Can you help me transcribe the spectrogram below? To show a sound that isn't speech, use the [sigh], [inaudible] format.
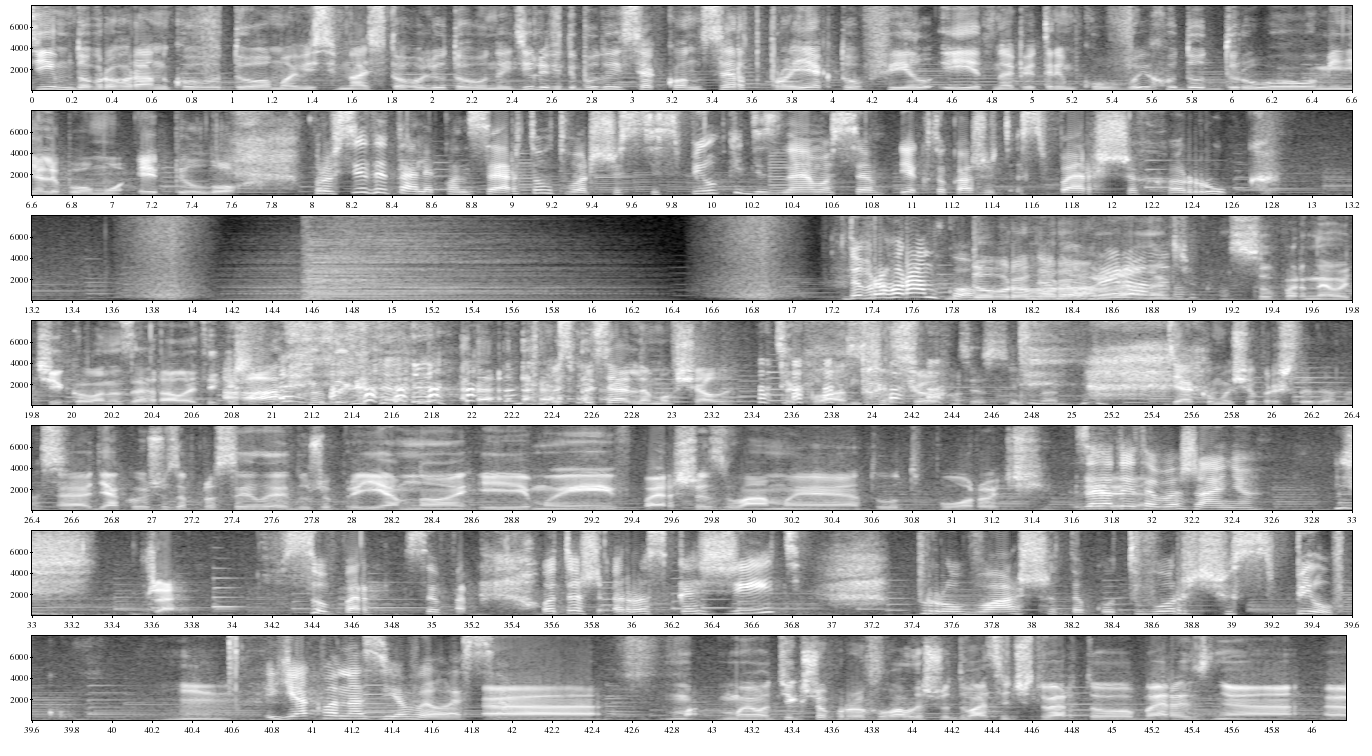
Всім доброго ранку вдома. 18 лютого у неділю відбудеться концерт проєкту Feel It на підтримку виходу другого міні-альбому Епілог. Про всі деталі концерту у творчості спілки дізнаємося, як то кажуть, з перших рук. Доброго ранку! Доброго Добрий ранку. раночок. Супер неочікувано заграла тільки Ага. що музика. [laughs] Ми спеціально мовчали. Це класно. Це супер. Дякуємо, що прийшли до нас. Е, Дякую, що запросили. Дуже приємно. І ми вперше з вами тут поруч. Загадуйте Е, бажання. Вже. Супер, супер. Отож, розкажіть про вашу таку творчу спілку. Як вона з'явилася? Е, Ми от тільки що прорахували, що 24 березня е,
